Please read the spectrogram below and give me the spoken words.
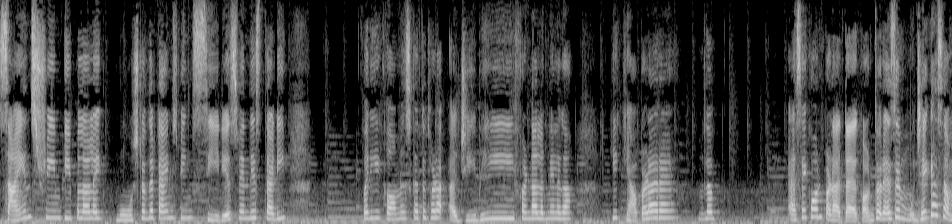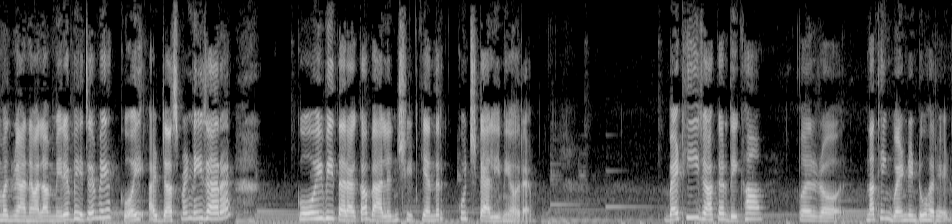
science stream people are like most of the times being serious when they study पर ये कॉमर्स का तो थोड़ा अजीब ही फंडा लगने लगा। ये क्या पढ़ा रहा है? मतलब ऐसे कौन पढ़ाता है अकाउंट और ऐसे मुझे क्या समझ में आने वाला? मेरे भेजे में कोई एडजस्टमेंट नहीं जा रहा है। कोई भी तरह का बैलेंस शीट के अंदर कुछ टैली नहीं हो रहा है। बैठी जाकर देखा पर nothing went into her head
